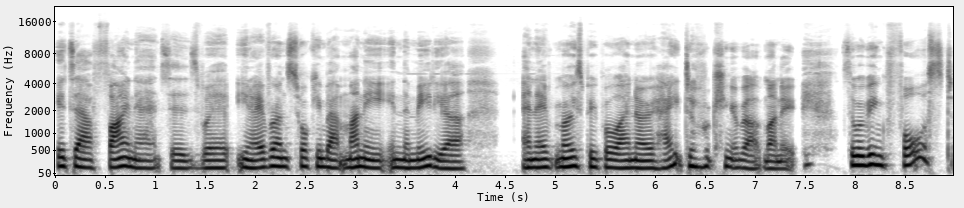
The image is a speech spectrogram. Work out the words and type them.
it's our finances where, you know, everyone's talking about money in the media and most people I know hate talking about money. So we're being forced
